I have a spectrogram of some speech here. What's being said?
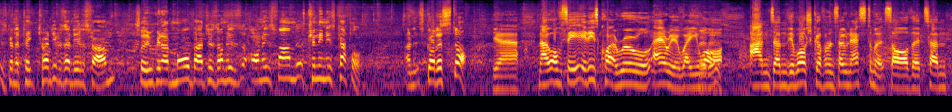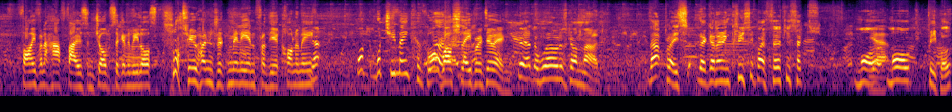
is going to take 20% of his farm so he can have more badgers on his, on his farm that's killing his cattle. And it's got to stop. Yeah. Now, obviously, it is quite a rural area where you It are, is. and um, the Welsh government's own estimates are that um, five and a half thousand jobs are going to be lost, 200 million from the economy. Yeah. What What do you make of what Yeah. Welsh Labour are doing? Yeah, the world has gone mad. That place, they're going to increase it by 36 more Yeah. more people.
